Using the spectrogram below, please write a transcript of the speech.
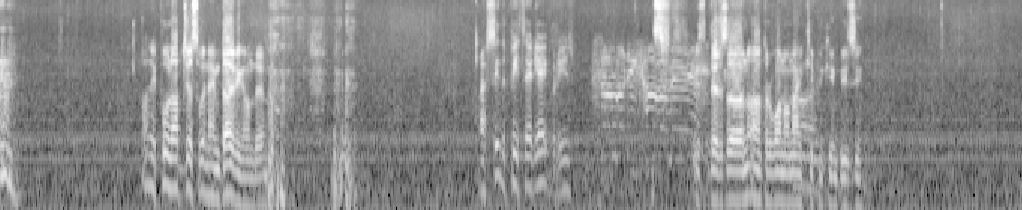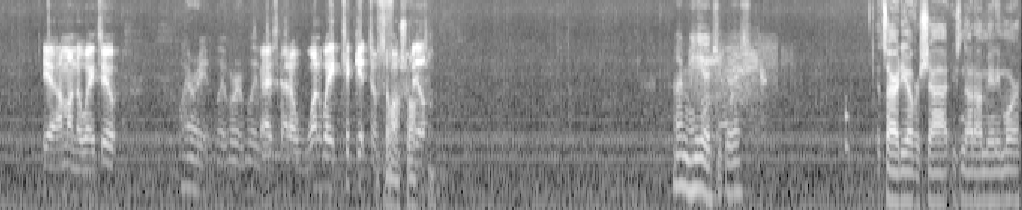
Oh, they pull up just when I'm diving on them. I see the P38, but he's Is- There's uh, another one on mine keeping him busy. Yeah, I'm on the way too. where are you? Where, where, where, Guys got a one-way ticket to Someone shot. I'm here, you guys. It's already overshot. He's not on me anymore.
